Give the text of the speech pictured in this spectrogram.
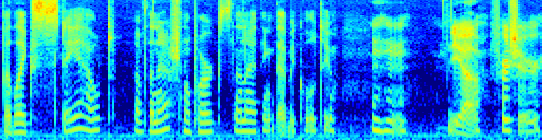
but like stay out of the national parks, then I think that'd be cool too. Hmm Yeah, for sure.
